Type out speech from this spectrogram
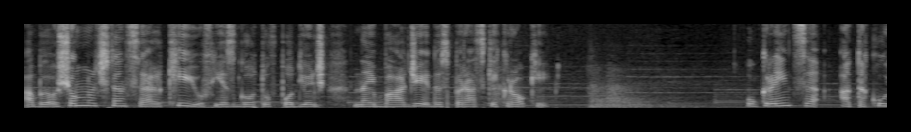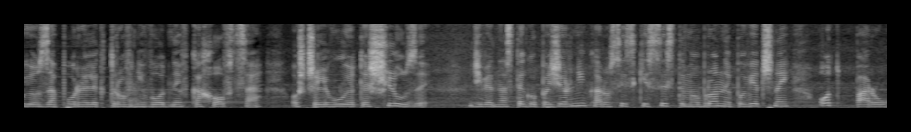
Aby osiągnąć ten cel, Kijów jest gotów podjąć najbardziej desperackie kroki. Ukraińcy atakują zapory elektrowni wodnej w Kachowce, oszczeliwują też śluzy – 19 października rosyjski system obrony powietrznej odparł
